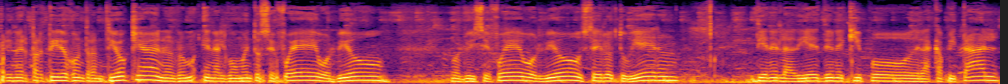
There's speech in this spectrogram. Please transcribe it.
Primer partido contra Antioquia, en algún, en algún momento se fue, volvió, volvió y se fue, volvió, ustedes lo tuvieron. Tienes la 10 de un equipo de la capital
